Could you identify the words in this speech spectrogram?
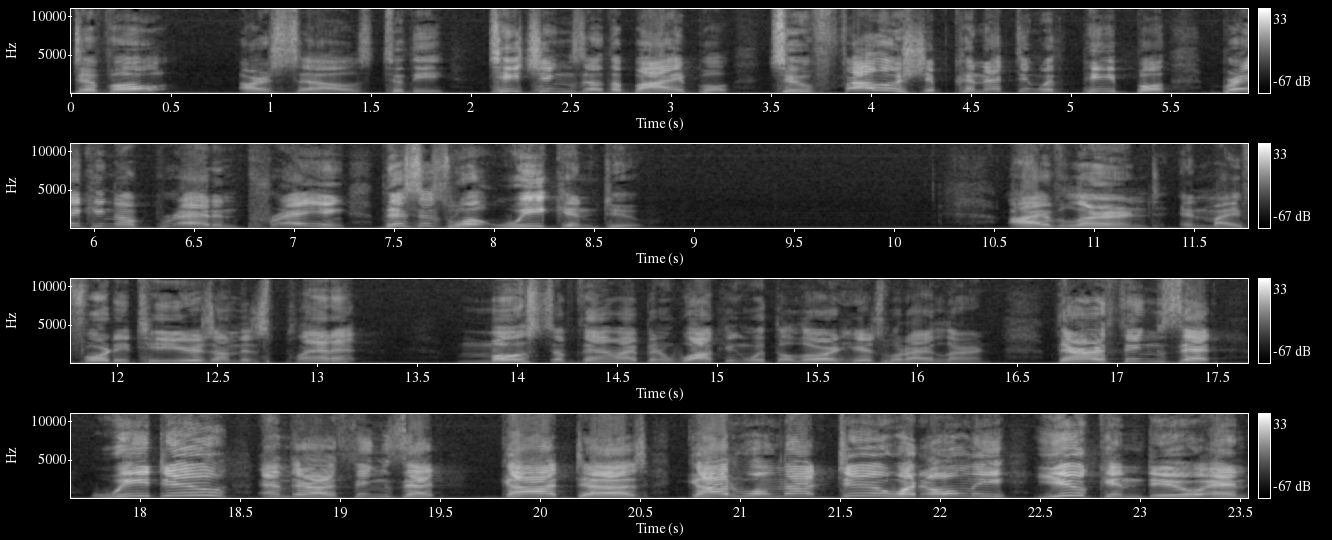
Devote ourselves to the teachings of the Bible, to fellowship, connecting with people, breaking of bread, and praying. This is what we can do. I've learned in my 42 years on this planet, most of them I've been walking with the Lord. Here's what I learned there are things that we do, and there are things that God does. God will not do what only you can do, and,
